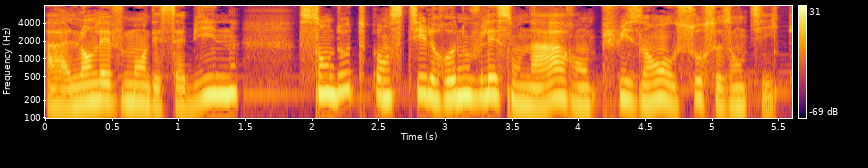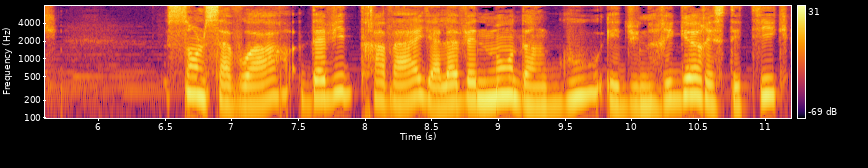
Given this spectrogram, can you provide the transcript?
à l'enlèvement des Sabines, sans doute pense-t-il renouveler son art en puisant aux sources antiques. Sans le savoir, David travaille à l'avènement d'un goût et d'une rigueur esthétique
